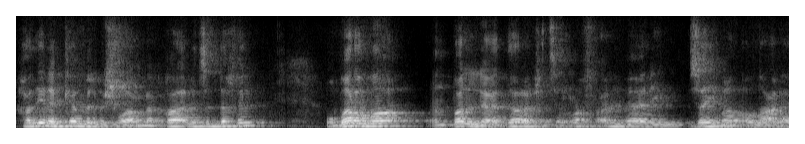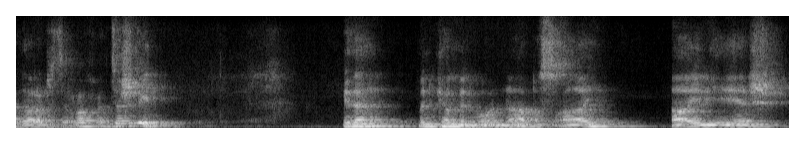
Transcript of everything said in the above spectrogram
خلينا نكمل مشوارنا. بقائمة الدخل. وبرضه نطلع درجة الرفع المالي زي ما طلعنا درجة الرفع التشغيلي إذا بنكمل هون ناقص آي آي اللي هي إيش؟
